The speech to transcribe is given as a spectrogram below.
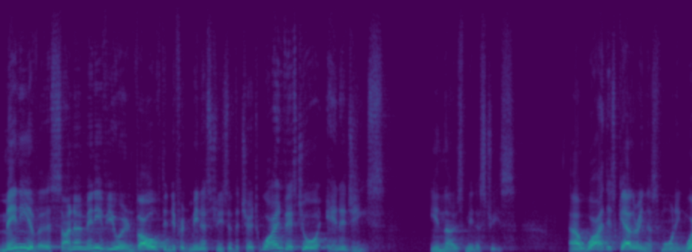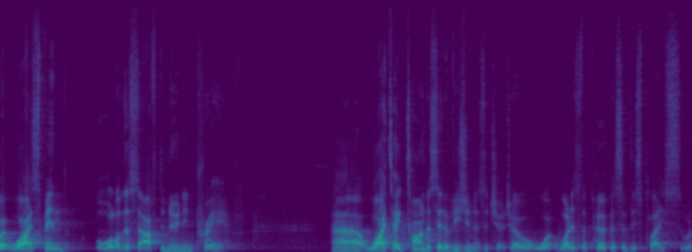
many of us, I know many of you are involved in different ministries of the church, why invest your energies in those ministries? Uh, why this gathering this morning? Why, spend all of this afternoon in prayer? Uh, why take time to set a vision as a church? Uh, what, what is the purpose of this place? I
